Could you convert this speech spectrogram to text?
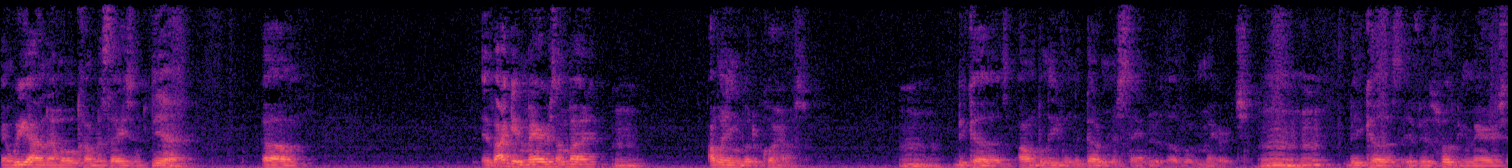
and we got in that whole conversation. Yeah. Um, if I get married to somebody, hmm I wouldn't even go to the courthouse hmm because I don't believe in the government standard of a marriage. Because if it's supposed to be marriage, if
